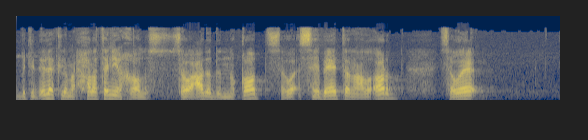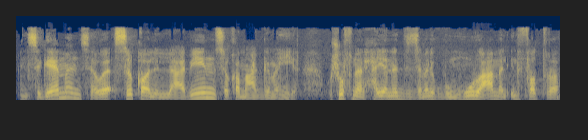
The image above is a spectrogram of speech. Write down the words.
بتنقلك لمرحلة تانية خالص سواء عدد النقاط سواء ثباتا على الأرض سواء انسجاما سواء ثقة للاعبين ثقة مع الجماهير. وشفنا الحقيقة نادي الزمالك وجمهوره عمل إيه الفترة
